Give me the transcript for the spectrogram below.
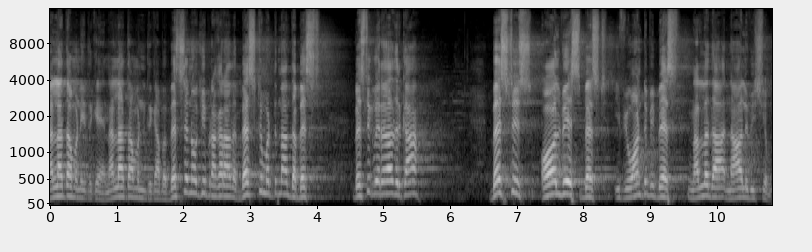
நல்லா தான் பண்ணிட்டு இருக்கேன் நல்லா தான் பண்ணிட்டு இருக்கேன் அப்போ பெஸ்ட்டை நோக்கி நகராத பெஸ்ட் மட்டும்தான் த பெஸ்ட் பெஸ்ட்டுக்கு வேறு ஏதாவது இருக்கா? Best is always best if you want to be best நல்லதா நாலு விஷயம்.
